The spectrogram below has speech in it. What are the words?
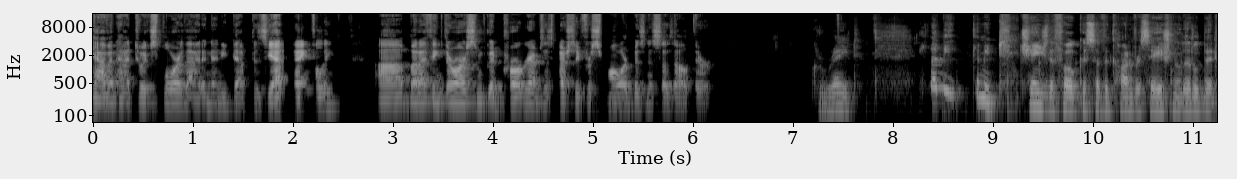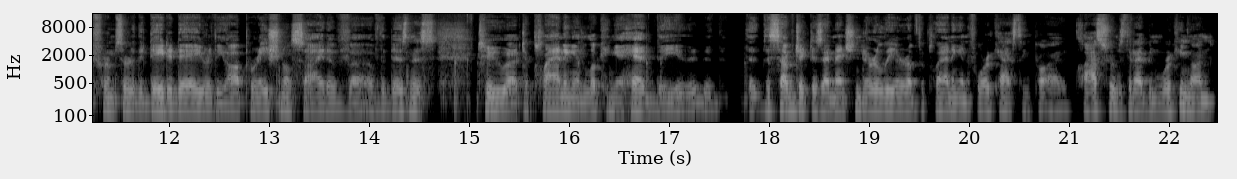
haven't had to explore that in any depth as yet, thankfully. Uh, but I think there are some good programs, especially for smaller businesses out there. Great. let me let me change the focus of the conversation a little bit from sort of the day to day or the operational side of uh, of the business to uh, to planning and looking ahead. The, the, the subject, as I mentioned earlier, of the planning and forecasting classrooms that I've been working on.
